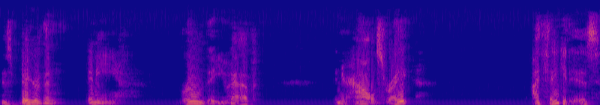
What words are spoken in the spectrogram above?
is bigger than any room that you have in your house, right? I think it is.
